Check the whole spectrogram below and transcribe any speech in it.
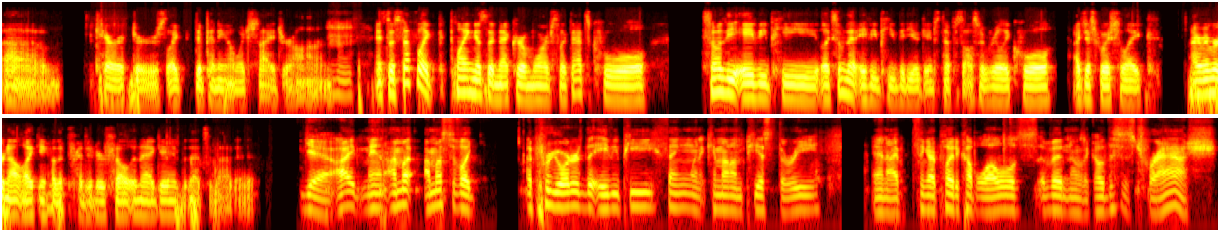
um characters like depending on which side you're on. Mhm. And so stuff like playing as the necromorphs, like that's cool. Some of the AVP, like some of that AVP video game stuff is also really cool. I just wish like I remember not liking how the Predator felt in that game, but that's about it. Yeah, I man, I'm a, I must have like I pre-ordered the AVP thing when it came out on PS3, and I think I played a couple levels of it, and I was like, oh, this is trash.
